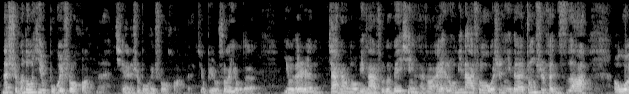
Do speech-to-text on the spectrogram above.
那什么东西不会说谎呢？钱是不会说谎的。就比如说有的。有的人加上罗宾大叔的微信，他说：“哎，罗宾大叔，我是你的忠实粉丝啊，我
